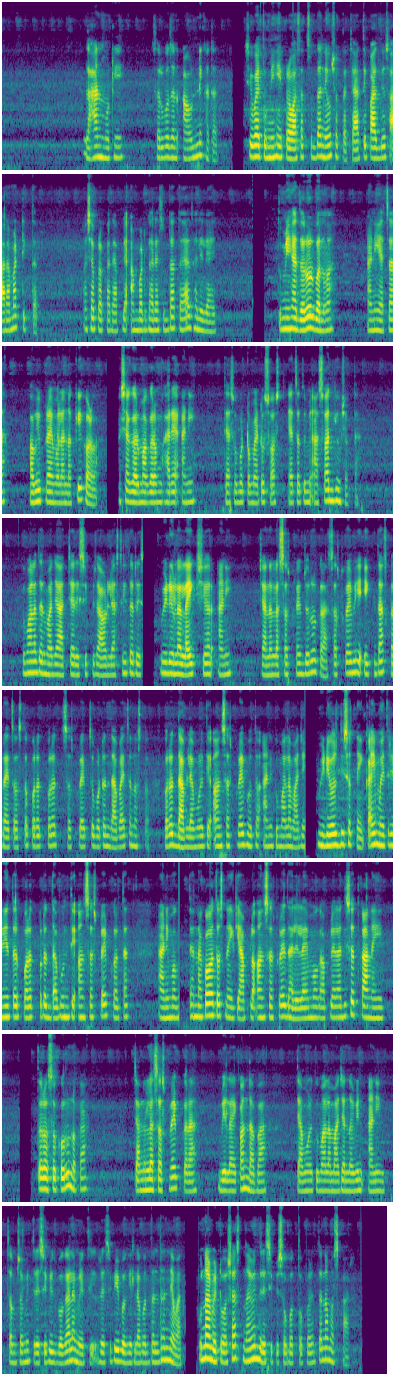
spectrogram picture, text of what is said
लहान मोठे सर्वजण आवडीने खातात. शिवाय तुम्ही हे प्रवासातसुद्धा नेऊ शकता. चार ते पाच दिवस आरामात टिकतात. अशा प्रकारे आपल्या आंबट घाऱ्यासुद्धा तयार झालेल्या आहेत. तुम्ही ह्या जरूर बनवा आणि याचा अभिप्राय मला नक्की कळवा. अशा गरमागरम घाऱ्या आणि त्यासोबत टोमॅटो सॉस याचा तुम्ही आस्वाद घेऊ शकता. तुम्हाला जर माझ्या आजच्या रेसिपीज आवडल्या असतील तर रेसि व्हिडिओला लाईक शेअर आणि चॅनलला सबस्क्राईब जरूर करा. सबस्क्राईब हे एकदाच करायचं असतं. परत परत सबस्क्राईबचं बटन दाबायचं नसतं. परत दाबल्यामुळे ते अनसबस्क्राईब होतं आणि तुम्हाला माझे व्हिडिओज दिसत नाही. काही मैत्रिणी तर परत परत दाबून ते अनसबस्क्राईब करतात. आणि मग त्यांना कळतच नाही की आपलं अनसबस्क्राईब झालेलं आहे. मग आपल्याला दिसत का नाही? तर असं करू नका. चॅनलला सबस्क्राईब करा. बेल आयकॉन दाबा. त्यामुळे तुम्हाला माझ्या नवीन आणि चमचमीत रेसिपीज बघायला मिळतील. रेसिपी बघितल्याबद्दल धन्यवाद. पुन्हा भेटू अशाच नवीन रेसिपीसोबत तोपर्यंत नमस्कार.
